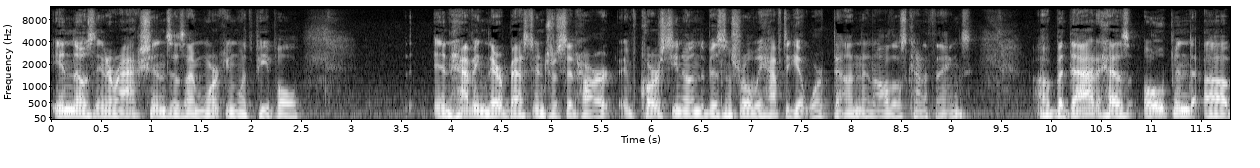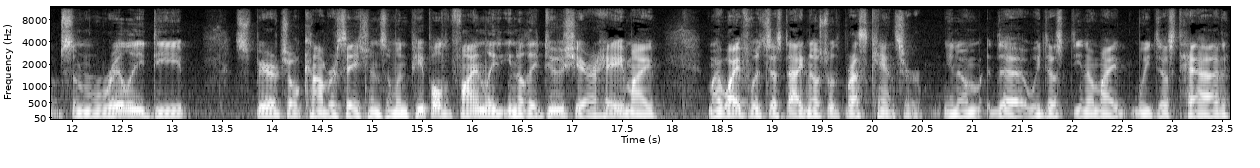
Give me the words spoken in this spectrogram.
in those interactions as I'm working with people and having their best interest at heart. Of course, you know, in the business world, we have to get work done and all those kind of things. Uh, but that has opened up some really deep spiritual conversations. And when people finally, you know, they do share, hey, my my wife was just diagnosed with breast cancer. You know, the, we just, you know, my we just had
